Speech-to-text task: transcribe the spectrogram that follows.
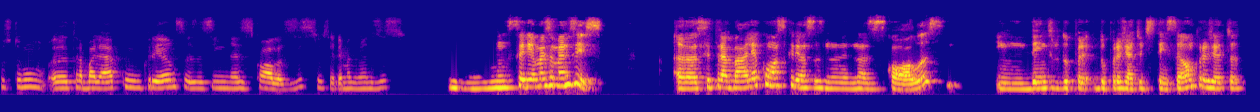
costumam uh, trabalhar com crianças, assim, nas escolas? Isso? Seria mais ou menos isso? Uhum. Seria mais ou menos isso. Uh, se trabalha com as crianças nas escolas, em, dentro do, do projeto de extensão. O projeto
